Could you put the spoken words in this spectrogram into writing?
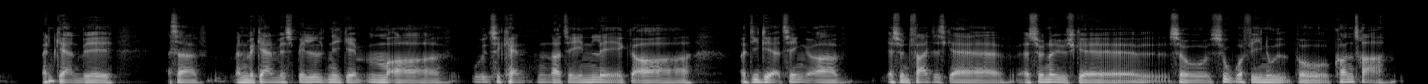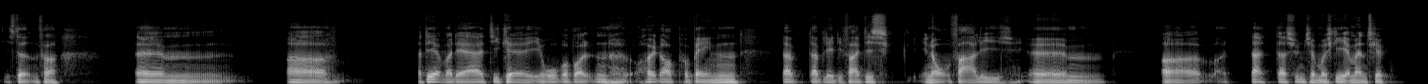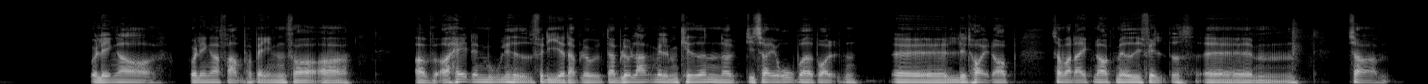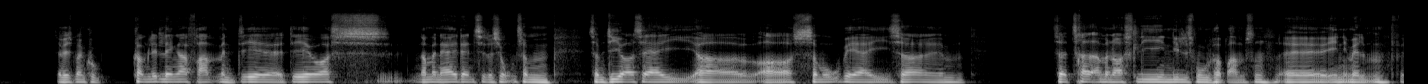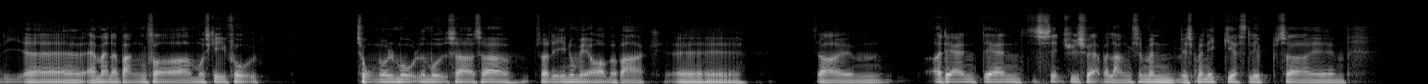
man gerne vil altså, man vil gerne vil spille den igennem og ud til kanten og til indlæg og, og de der ting, og jeg synes faktisk, at, at Sønderjyske øh, så super fin ud på kontra i stedet for. Øhm, og, og der, hvor det er, at de kan erobre bolden højt op på banen, der, der bliver de faktisk enormt farlige. Øhm, og og der, der synes jeg måske, at man skal gå længere, gå længere frem på banen for at, at, at have den mulighed, fordi at der, blev, der blev langt mellem kæderne, når de så erobrede bolden øh, lidt højt op, så var der ikke nok med i feltet. Øh, så, så hvis man kunne komme lidt længere frem, men det, det er jo også, når man er i den situation, som, som de også er i, og, og som OB er i, så, øhm, så træder man også lige en lille smule på bremsen øh, indimellem, fordi øh, at man er bange for at måske få 2-0-målet mod sig, så, så er det endnu mere op ad bak. Øh, så, øh, og det er, en, det er en sindssygt svær balance, men hvis man ikke giver slip, så, øh,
